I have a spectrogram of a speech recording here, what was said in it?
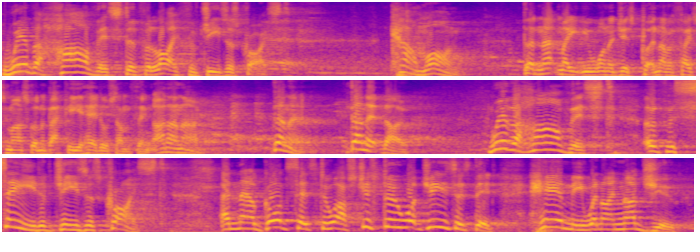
We're the harvest of the life of Jesus Christ. Come on. Doesn't that make you want to just put another face mask on the back of your head or something? I don't know. Doesn't it? Doesn't it though? We're the harvest of the seed of Jesus Christ. And now God says to us, just do what Jesus did. Hear me when I nudge you.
